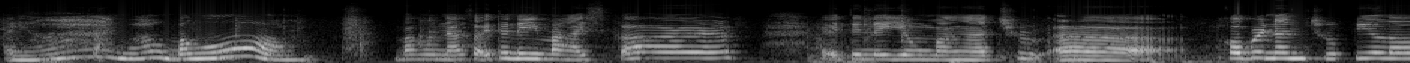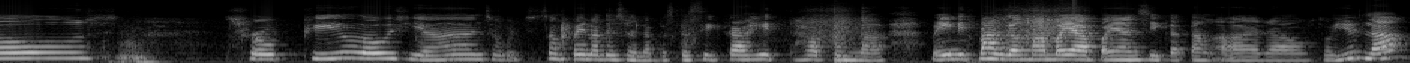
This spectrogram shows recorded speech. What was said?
Ayan. Wow, bango. Bango na. So, ito na yung mga scarf. Ito na yung mga uh, cover ng true pillows. True pillows. Yan. So, sampay natin sa labas. Kasi kahit hapon na, mainit pa hanggang mamaya pa yan sikat ang araw. So, yun lang.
